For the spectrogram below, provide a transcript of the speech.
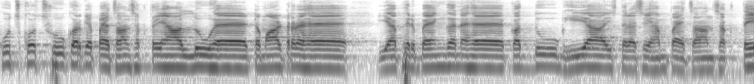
कुछ को छू करके पहचान सकते हैं। आलू है टमाटर है या फिर बैंगन है कद्दू घिया इस तरह से हम पहचान सकते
